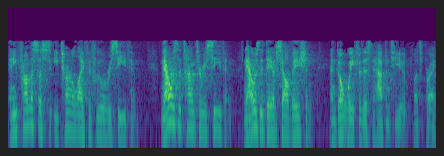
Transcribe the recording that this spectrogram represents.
and He promised us eternal life if we will receive Him. Now is the time to receive Him. Now is the day of salvation. And don't wait for this to happen to you. Let's pray.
